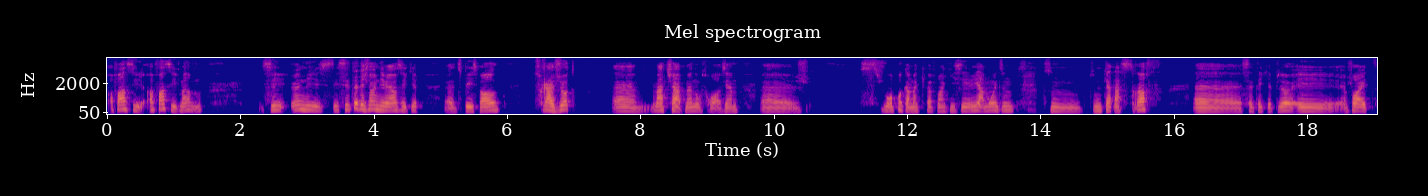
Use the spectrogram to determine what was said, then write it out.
offensivement, c'était déjà une des meilleures équipes du baseball. Tu rajoutes euh, Matt Chapman au troisième. Euh, je ne vois pas comment ils peuvent manquer série, à moins d'une catastrophe. cette équipe-là va être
